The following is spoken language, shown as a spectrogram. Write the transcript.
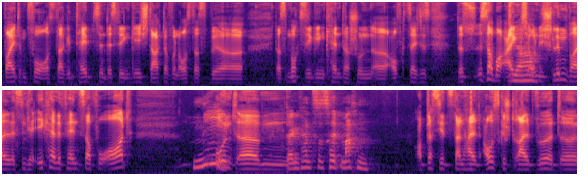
weit im Voraus da getaped sind. Deswegen gehe ich stark davon aus, dass wir, äh, dass Moxie gegen Kenta schon äh, aufgezeichnet ist. Das ist aber eigentlich Ja. auch nicht schlimm, weil es sind ja eh keine Fans da vor Ort. Nee. Und ähm, dann kannst du es halt machen. ob das jetzt dann halt ausgestrahlt wird, äh, äh,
